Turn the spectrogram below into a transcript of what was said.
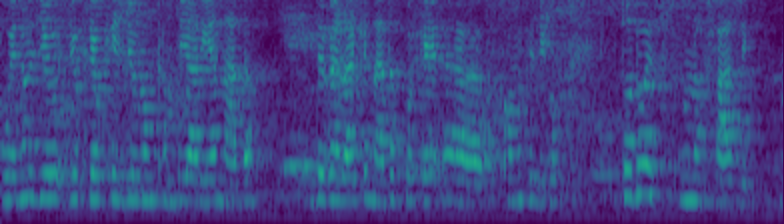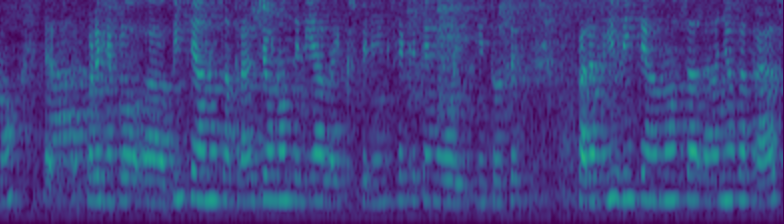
Bueno, yo, yo creo que yo no cambiaría nada, de verdad que nada, porque, uh, como te digo, todo es una fase, ¿no? Por ejemplo, 20 años atrás yo no tenía la experiencia que tengo hoy, entonces para mí 20 años, años atrás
